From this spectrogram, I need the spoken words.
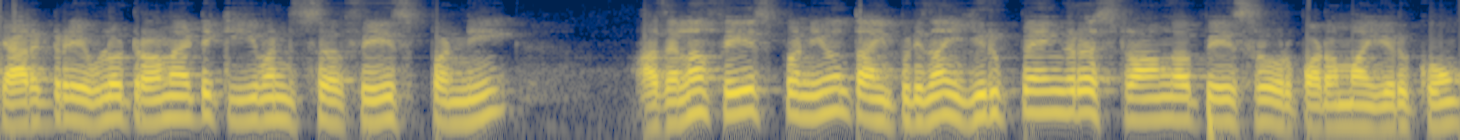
கேரக்டர் எவ்வளோ ட்ராமேட்டிக் ஈவெண்ட்ஸை ஃபேஸ் பண்ணி அதெல்லாம் ஃபேஸ் பண்ணியும் தான் இப்படி தான் இருப்பேங்கிற ஸ்ட்ராங்காக பேசுகிற ஒரு படமாக இருக்கும்.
